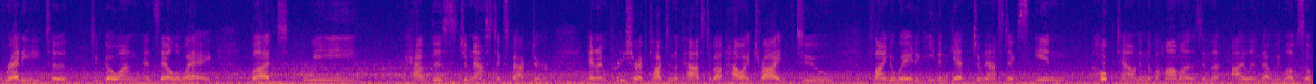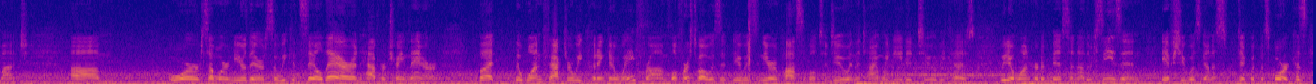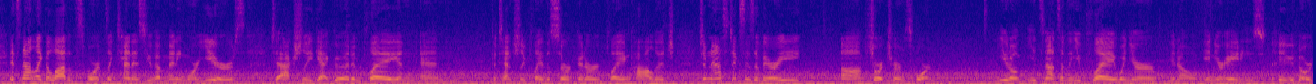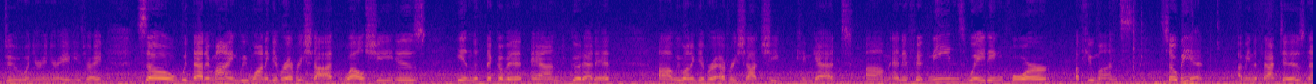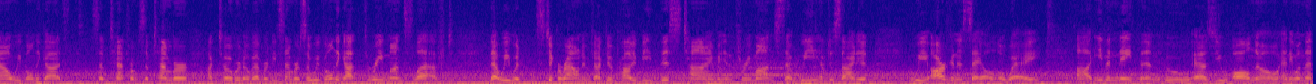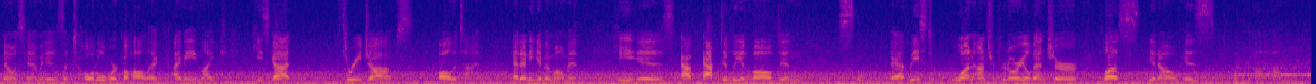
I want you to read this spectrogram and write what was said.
ready to to go on and sail away. But we have this gymnastics factor And I'm pretty sure I've talked in the past about how I tried to find a way to even get gymnastics in Hopetown in the Bahamas, in the island that we love so much, um, or somewhere near there, so we could sail there and have her train there. But the one factor we couldn't get away from, well, first of all, was it, it was near impossible to do in the time we needed to because we didn't want her to miss another season if she was going to stick with the sport. Because it's not like a lot of the sports, like tennis, you have many more years to actually get good and play and, and potentially play the circuit or play in college. Gymnastics is a very um, short term sport. You don't it's not something you play when you're you know in your 80s or do when you're in your 80s right? So with that in mind we want to give her every shot while she is in the thick of it and good at it. Uh, we want to give her every shot she can get. Um, and if it means waiting for a few months so be it. I mean the fact is now we've only got September, from september october november december so we've only got three months left that we would stick around. In fact, it would probably be this time in three months that we have decided we are going to sail away. Uh, even Nathan, who, as you all know, anyone that knows him, is a total workaholic. I mean, like, he's got three jobs all the time at any given moment. He is ap- actively involved in at least one entrepreneurial venture, plus, you know, his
